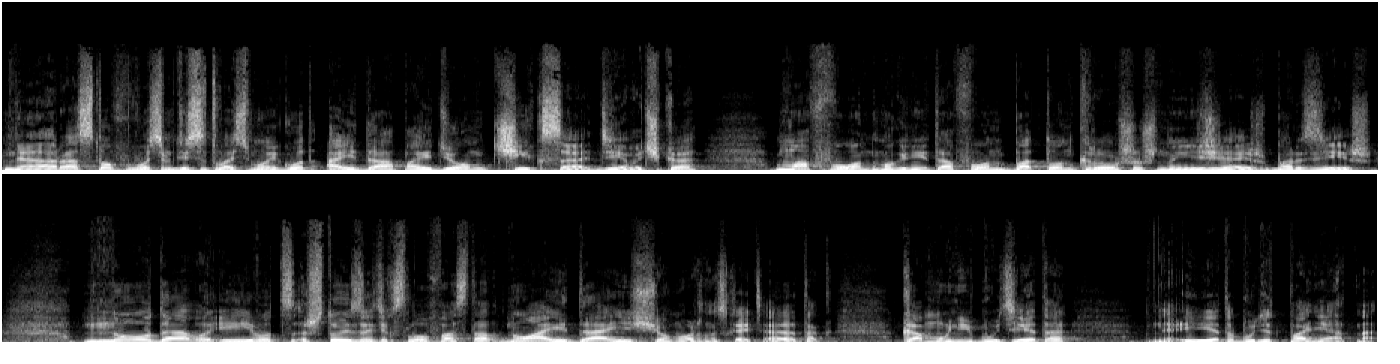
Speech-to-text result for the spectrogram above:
Э, Ростов, 88 год, айда, пойдем, Чикса, девочка. Мафон, магнитофон, батон крошишь, наезжаешь, борзеешь. Ну да, и вот что из этих слов осталось? Ну, айда еще, можно сказать, так, кому-нибудь. И это, и это будет понятно.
